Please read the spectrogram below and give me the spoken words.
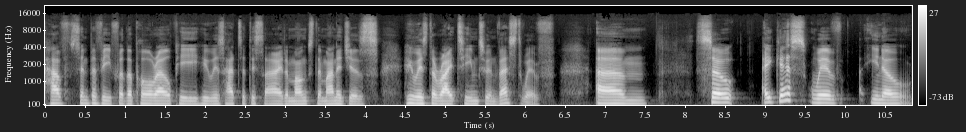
have sympathy for the poor LP who has had to decide amongst the managers who is the right team to invest with. Um, so I guess with, you know,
